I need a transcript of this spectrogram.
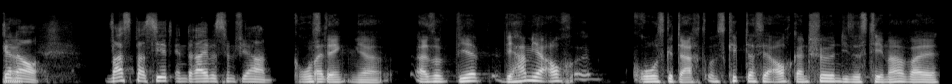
genau. Ja. Was passiert in drei bis fünf Jahren? Groß Weil, denken, ja. Also wir, wir haben ja auch äh, groß gedacht. Uns kickt das ja auch ganz schön, dieses Thema, weil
